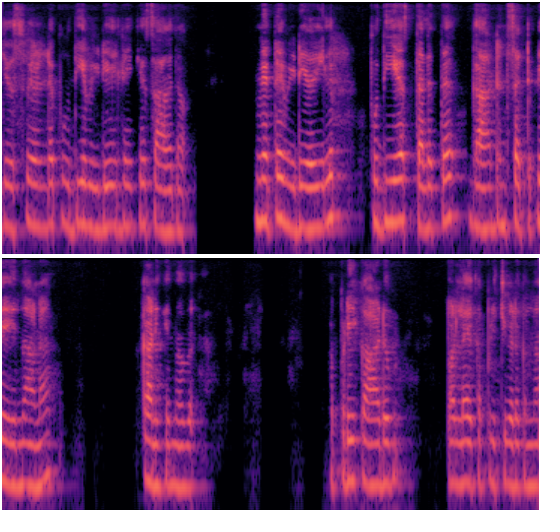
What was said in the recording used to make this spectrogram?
ജ്യൂസ് വേൾഡിന്റെ പുതിയ വീഡിയോയിലേക്ക് സ്വാഗതം. ഇന്നത്തെ വീഡിയോയിൽ പുതിയ സ്ഥലത്ത് ഗാർഡൻ സെറ്റപ്പ് ചെയ്യുന്നതാണ് കാണിക്കുന്നത്. അപ്പടി കാടും പള്ളയൊക്കെ പിടിച്ചു കിടക്കുന്ന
